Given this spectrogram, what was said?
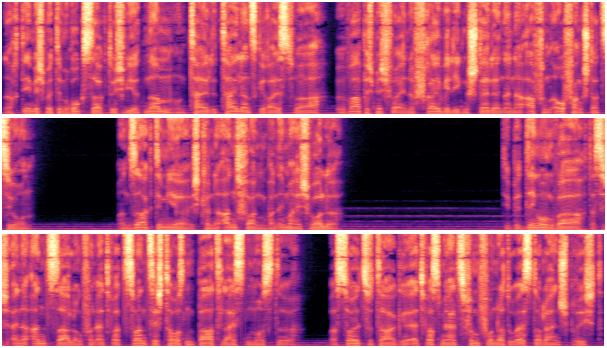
Nachdem ich mit dem Rucksack durch Vietnam und Teile Thailands gereist war, bewarb ich mich für eine freiwilligen Stelle in einer Affenauffangstation. Man sagte mir, ich könne anfangen, wann immer ich wolle. Die Bedingung war, dass ich eine Anzahlung von etwa 20.000 Baht leisten musste, was heutzutage etwas mehr als 500 US-Dollar entspricht.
